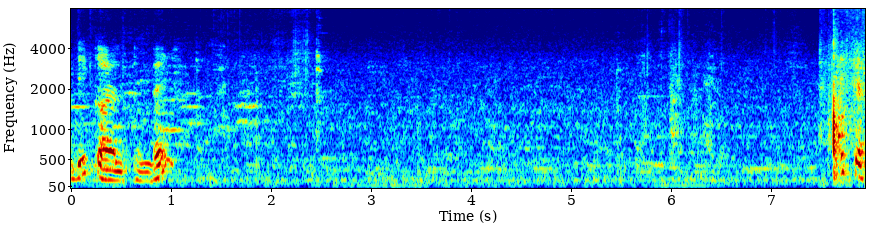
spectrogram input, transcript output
ఇది కాలుతుంది ఇక్కడ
